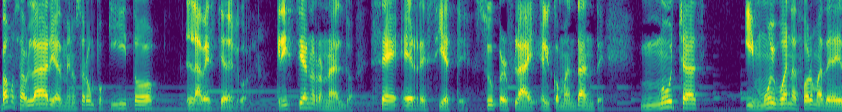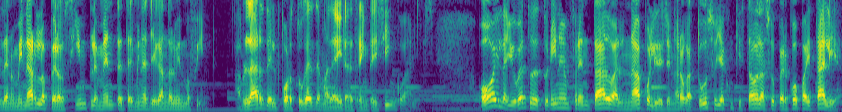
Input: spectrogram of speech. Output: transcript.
vamos a hablar y a desmenuzar un poquito la bestia del gol. Cristiano Ronaldo, CR7, Superfly, el comandante. Muchas y muy buenas formas de denominarlo, pero simplemente termina llegando al mismo fin. Hablar del portugués de Madeira de 35 años. Hoy la Juventus de Turín ha enfrentado al Napoli de Gennaro Gattuso y ha conquistado la Supercopa Italia.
